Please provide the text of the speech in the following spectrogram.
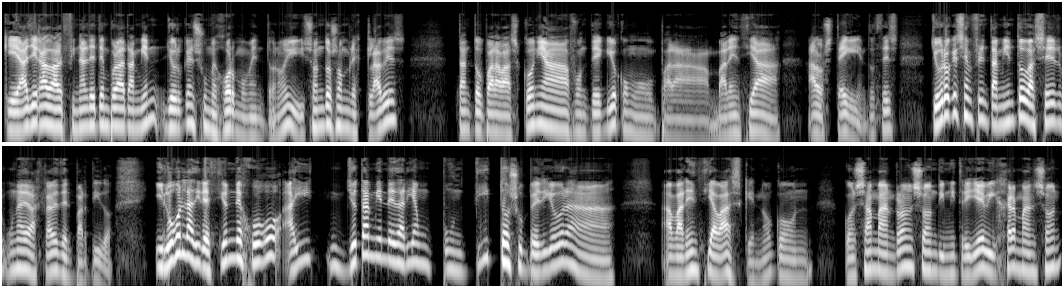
que ha llegado al final de temporada también, yo creo que en su mejor momento, ¿no? Y son dos hombres claves, tanto para Vasconia Fontecchio como para Valencia Arostegui. Entonces, yo creo que ese enfrentamiento va a ser una de las claves del partido. Y luego en la dirección de juego, ahí yo también le daría un puntito superior a, a Valencia Vázquez, ¿no? Con, con Sam Van Ronson, Dimitrijevic, Hermanson,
